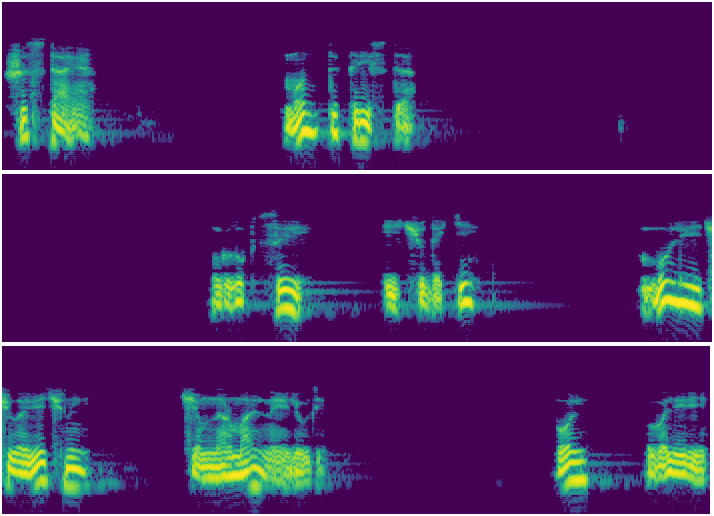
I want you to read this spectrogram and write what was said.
шестая. Монте-Кристо. Глупцы и чудаки более человечны, чем нормальные люди. Поль Валерий.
